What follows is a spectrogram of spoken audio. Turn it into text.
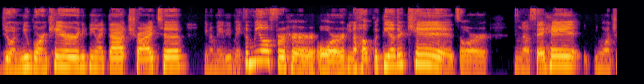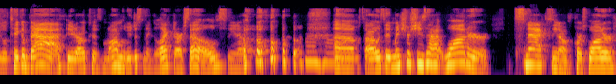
doing newborn care or anything like that, try to, you know, maybe make a meal for her or, you know, help with the other kids or, you know, say, hey, we want you to go take a bath, you know, because moms, we just neglect ourselves, you know. mm-hmm. um, so I would say make sure she's at water, snacks, you know, of course, water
